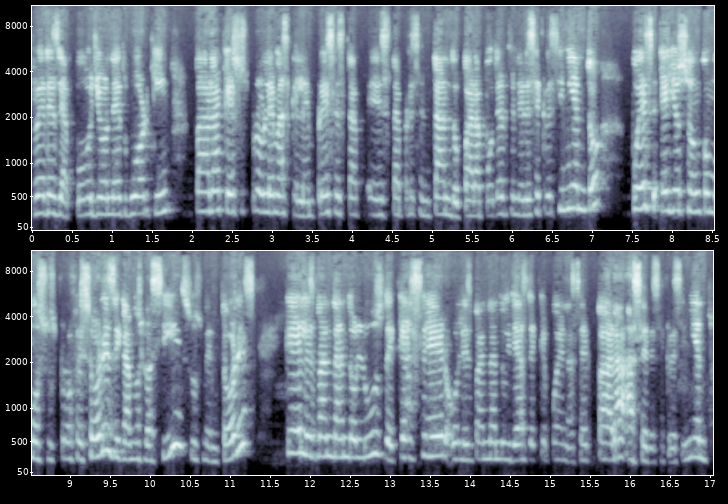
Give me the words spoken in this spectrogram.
redes de apoyo, networking, para que esos problemas que la empresa está, está presentando para poder tener ese crecimiento, pues ellos son como sus profesores, digámoslo así, sus mentores, que les van dando luz de qué hacer o les van dando ideas de qué pueden hacer para hacer ese crecimiento.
